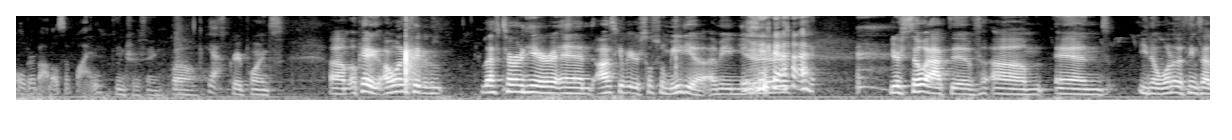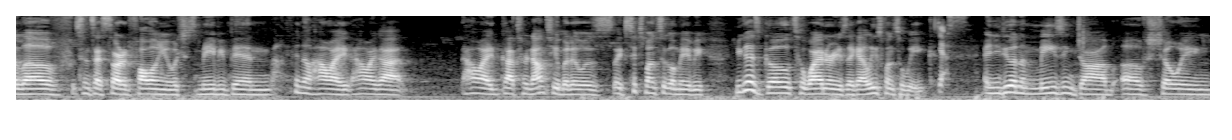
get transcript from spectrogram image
older bottles of wine. Interesting. Wow. Yeah. Great points. Um, okay, I want to take a left turn here and ask you about your social media. I mean, you're yeah. you're so active, um, and you know one of the things I love since I started following you, which has maybe been I don't even know how I how I got how I got turned down to you, but it was like six months ago maybe. You guys go to wineries like at least once a week. Yes. And you do an amazing job of showing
